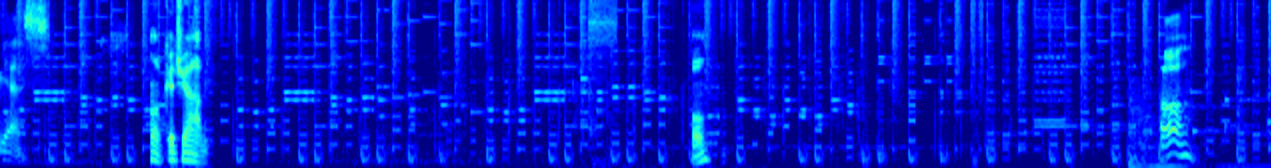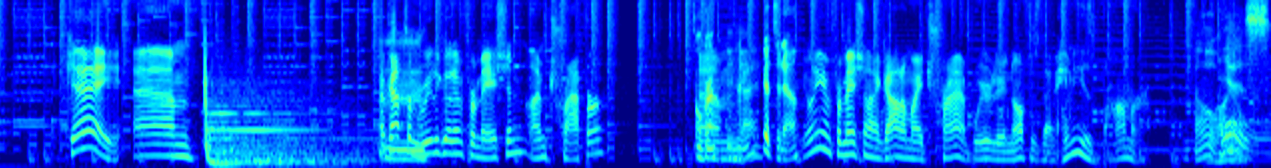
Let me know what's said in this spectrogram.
Yes. Oh, good job. Oh, Oh. Okay. Um, I got some Mm. really good information. I'm Trapper. Okay. Um, Good to know. The only information I got on my trap, weirdly enough, is that Hemi is bomber. Oh, yes.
